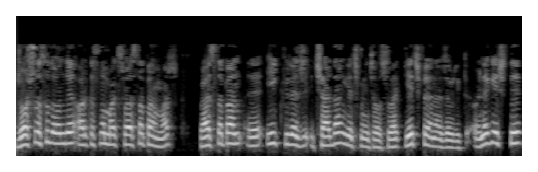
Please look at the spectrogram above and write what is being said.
George Russell önde arkasında Max Verstappen var. Verstappen e, ilk virajı içeriden geçmeye çalışarak geç frenajla birlikte öne geçti.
